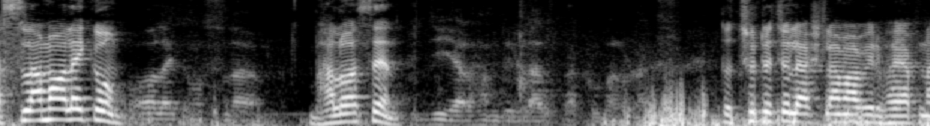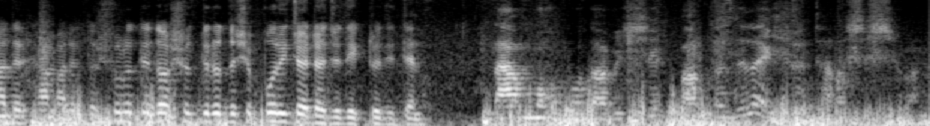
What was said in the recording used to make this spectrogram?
আসসালামু আলাইকুম। ওয়ালাইকুম আসসালাম। ভালো আছেন? জি আলহামদুলিল্লাহ ভালো তো ছুটে চলে আসলাম আবির ভাই আপনাদের খামারে। তো শুরুতে দর্শকদের উদ্দেশ্যে পরিচয়টা যদি একটু দিতেন। নাম মোহাম্মদ আবির শেখ পাবনা জেলা ঈশ্বরী থানা শিশিবানা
